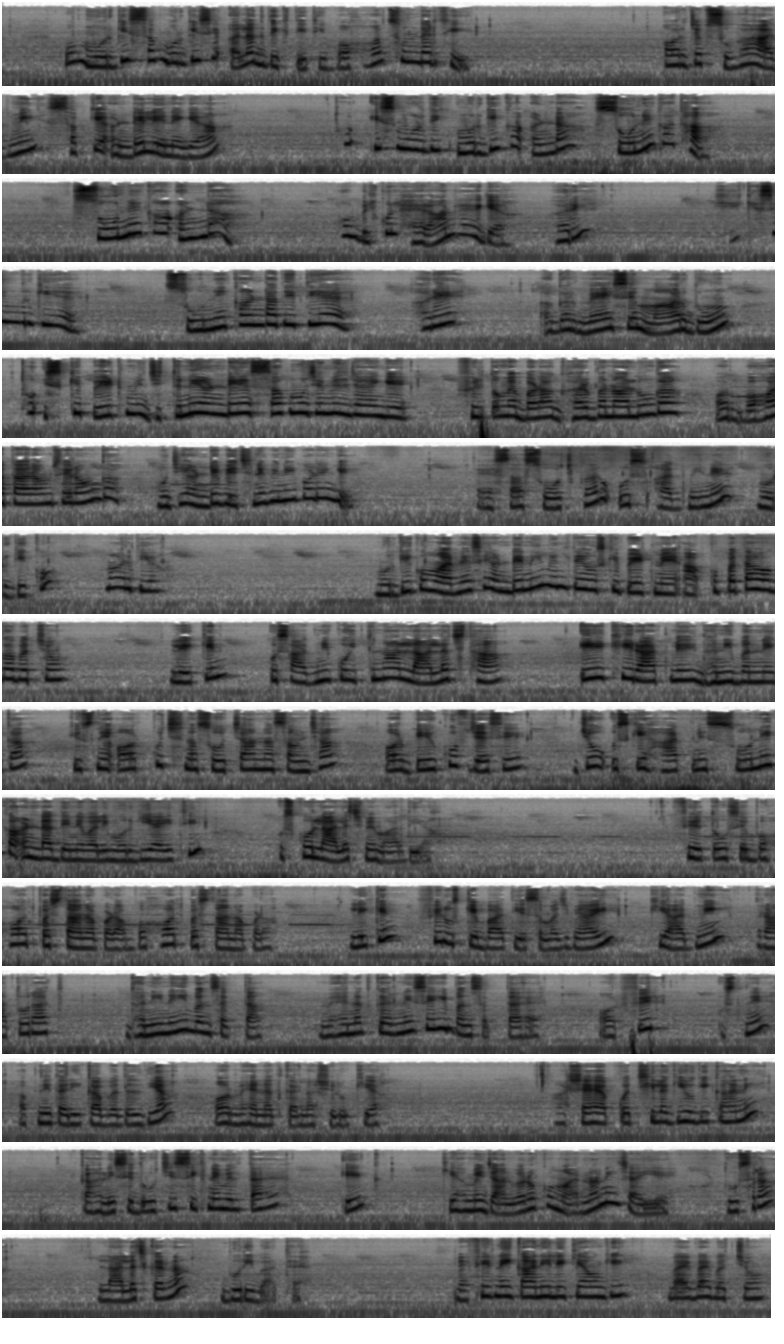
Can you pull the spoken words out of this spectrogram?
वो मुर्गी सब मुर्गी से अलग दिखती थी, बहुत सुंदर थी। और जब सुबह आदमी सबके अंडे लेने गया तो इस मुर्गी मुर्गी का अंडा सोने का था। सोने का अंडा? वो बिल्कुल हैरान रह गया। अरे ये कैसी मुर्गी है? सोने का अंडा देती है। अरे, अगर मैं इसे मार दूँ तो इसके पेट में जितने अंडे हैं, सब मुझे मिल जाएँगे। फिर तो मैं बड़ा घर बना लूँगा और बहुत आराम से रहूँगा। मुझे अंडे बेचने भी नहीं पड़ेंगे। ऐसा सोचकर उस आदमी ने मुर्गी को मार दिया। मुर्गी को मारने से अंडे नहीं मिलते हैं उसके पेट में, आपको पता होगा बच्चों। लेकिन उस आदमी को इतना लालच था, एक ही रात में धनी बनने का, कि उसने और कुछ न सोचा, न समझा, और बेवकूफ़ जैसे जो उसके हाथ में सोने का अंडा देने वाली मुर्गी आई थी, उसको लालच में मार दिया। फिर तो उसे बहुत पछताना पड़ा, बहुत पछताना पड़ा। लेकिन फिर उसके बाद ये समझ में आई कि आदमी रातों रात धनी नहीं बन सकता, मेहनत करने से ही बन सकता है। और फिर उसने अपने तरीका बदल दिया और मेहनत करना शुरू किया। आशा है आपको अच्छी लगी होगी कहानी। कहानी से दो चीज़ सीखने मिलता है। एक कि हमें जानवरों को मारना नहीं चाहिए। और दूसरा, लालच करना बुरी बात है। मैं फिर नई कहानी लेके आऊँगी। बाय बाय बच्चों।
